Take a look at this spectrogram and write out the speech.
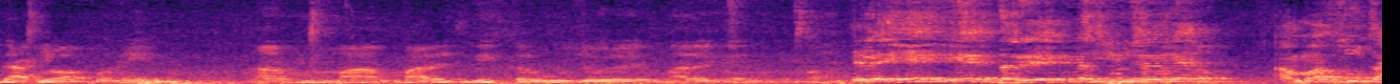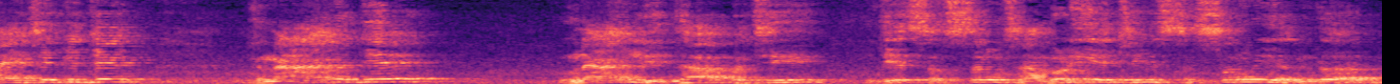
દાખલો આપો ને. મારે જ કંઈક કરવું જોઈએ મારે એટલે એ એ દરેકને શું છે કે આમાં શું થાય છે કે જે જ્ઞાન જે જ્ઞાન લીધા પછી જે સત્સંગ સાંભળીએ છીએ, સત્સંગની અંદર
